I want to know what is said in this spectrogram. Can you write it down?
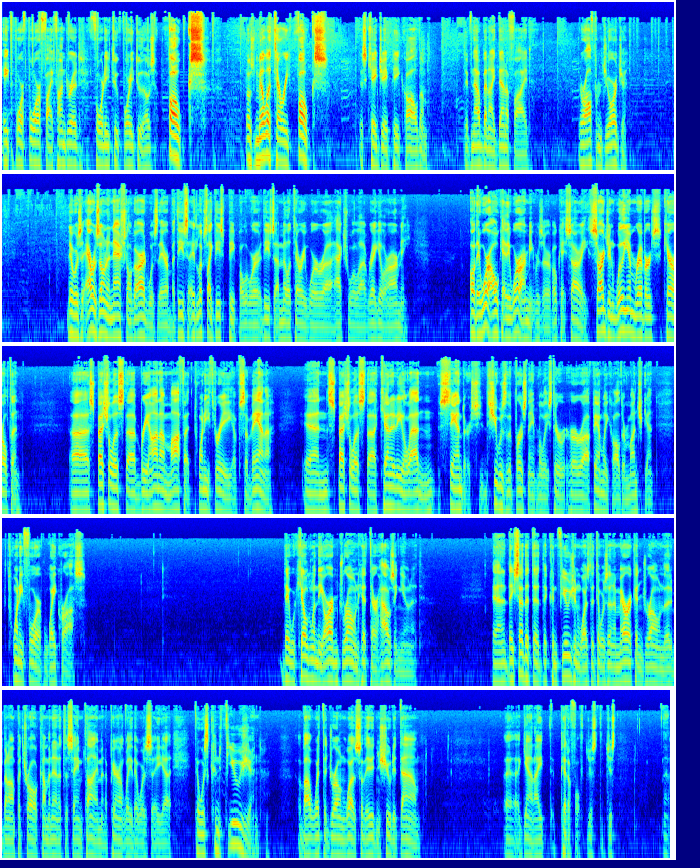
844 500 4242. Those folks, those military folks, as KJP called them, they've now been identified. They're all from Georgia. There was Arizona National Guard was there, but these it looks like these people were these uh, military were uh, actual uh, regular army. Oh, they were okay. They were Army Reserve. Okay, sorry. Sergeant William Rivers, Carrollton. Uh, Specialist uh, Breonna Moffett, 23, of Savannah. And Specialist uh, Kennedy Aladdin Sanders. She, she, was the first name released. Her, her uh, family called her Munchkin, 24, of Waycross. They were killed when the armed drone hit their housing unit. And they said that the, the confusion was that there was an American drone that had been on patrol coming in at the same time, and apparently there was a uh, there was confusion about what the drone was, so they didn't shoot it down. Uh, again, I pitiful. Just just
